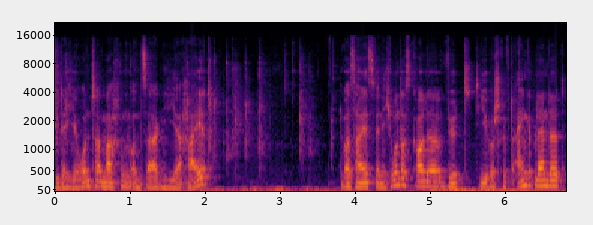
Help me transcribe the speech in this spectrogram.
wieder hier runter machen und sagen hier Hide. Was heißt, wenn ich runter scrolle, wird die Überschrift eingeblendet.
